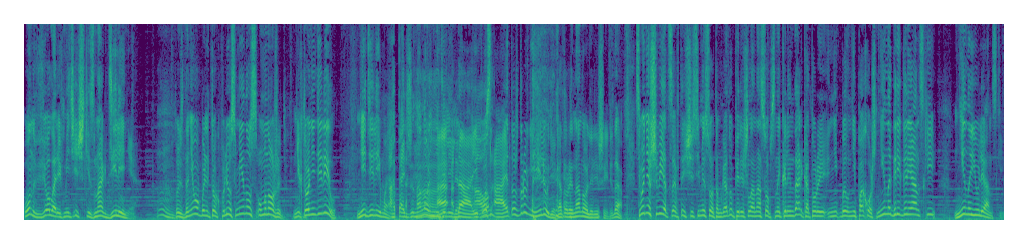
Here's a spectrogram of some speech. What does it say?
Он ввел арифметический знак деления. То есть до него были только плюс-минус умножить. Никто не делил. Неделимое. Опять же, на ноль не А, делили. да, и А пос- он- а это уж другие люди, которые на ноль решили, да. Сегодня Швеция в 1700 году перешла на собственный календарь, который не- был не похож ни на григорианский, ни на юлианский.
